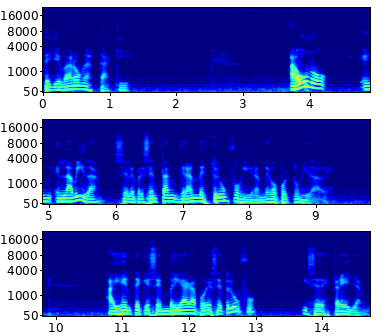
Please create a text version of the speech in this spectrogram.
te llevaron hasta aquí. A uno en, en la vida se le presentan grandes triunfos y grandes oportunidades. Hay gente que se embriaga por ese triunfo y se destrellan.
